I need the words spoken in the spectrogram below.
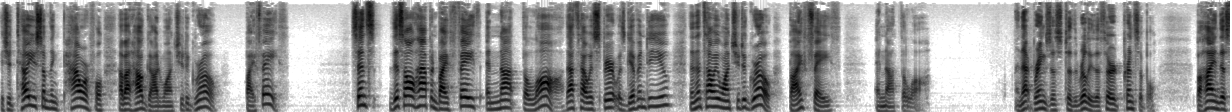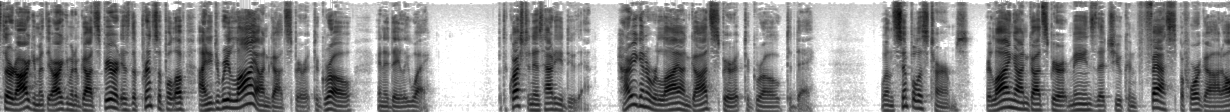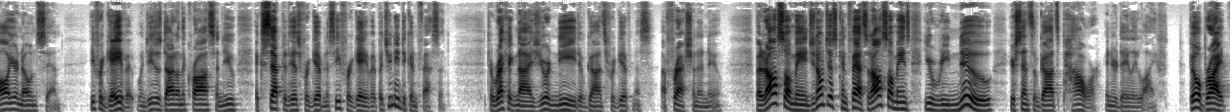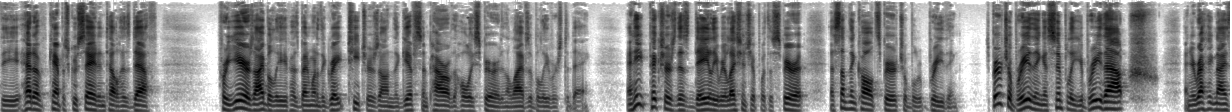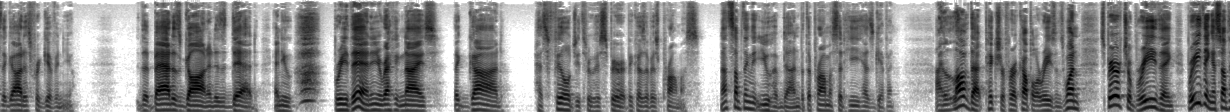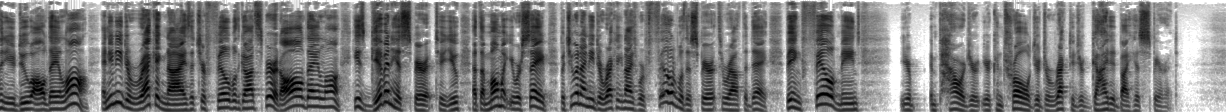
It should tell you something powerful about how God wants you to grow by faith. Since this all happened by faith and not the law, that's how His Spirit was given to you, then that's how He wants you to grow by faith and not the law. And that brings us to the, really the third principle. Behind this third argument, the argument of God's Spirit, is the principle of I need to rely on God's Spirit to grow in a daily way. But the question is, how do you do that? How are you going to rely on God's Spirit to grow today? Well, in simplest terms, Relying on God's Spirit means that you confess before God all your known sin. He forgave it. When Jesus died on the cross and you accepted His forgiveness, He forgave it. But you need to confess it, to recognize your need of God's forgiveness afresh and anew. But it also means you don't just confess, it also means you renew your sense of God's power in your daily life. Bill Bright, the head of Campus Crusade until his death, for years, I believe, has been one of the great teachers on the gifts and power of the Holy Spirit in the lives of believers today. And he pictures this daily relationship with the Spirit as something called spiritual breathing. Spiritual breathing is simply you breathe out and you recognize that God has forgiven you. That bad is gone, it is dead. And you breathe in and you recognize that God has filled you through His Spirit because of His promise. Not something that you have done, but the promise that He has given. I love that picture for a couple of reasons. One, spiritual breathing. Breathing is something you do all day long. And you need to recognize that you're filled with God's Spirit all day long. He's given His Spirit to you at the moment you were saved, but you and I need to recognize we're filled with His Spirit throughout the day. Being filled means you're empowered, you're, you're controlled, you're directed, you're guided by His Spirit.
